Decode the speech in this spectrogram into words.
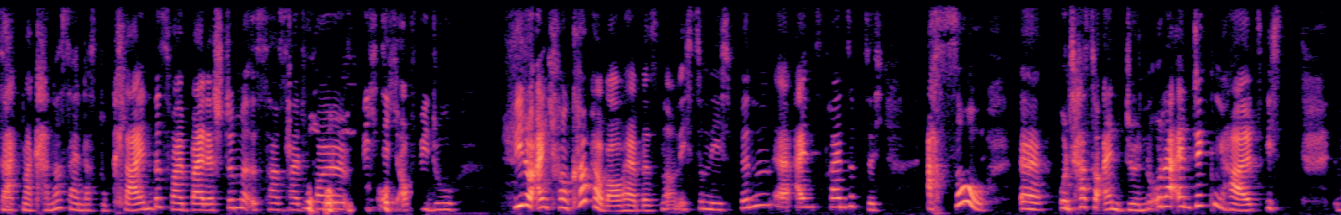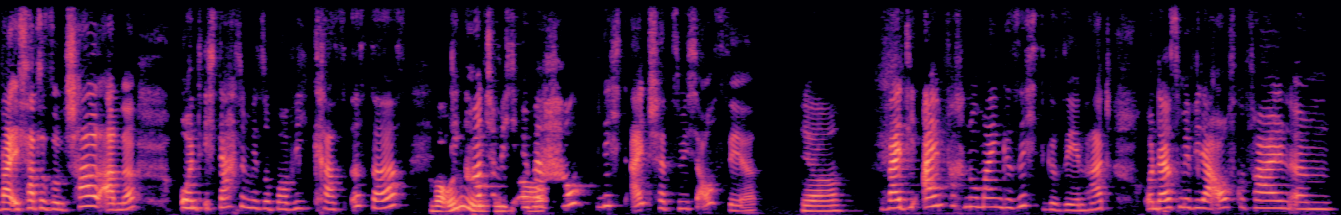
sag mal, kann das sein, dass du klein bist? Weil bei der Stimme ist das halt voll wichtig, auch wie du, wie du eigentlich vom Körperbau her bist. Ne? Und ich so, nee, ich bin äh, 1,73 ach so, äh, und hast du einen dünnen oder einen dicken Hals? Ich, weil ich hatte so einen Schal an, ne? Und ich dachte mir so, boah, wie krass ist das? War die konnte mich auch. überhaupt nicht einschätzen, wie ich aussehe. Ja. Weil die einfach nur mein Gesicht gesehen hat. Und da ist mir wieder aufgefallen, ähm,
